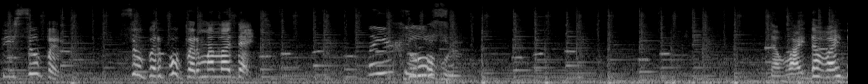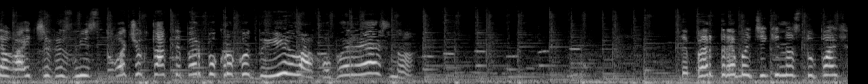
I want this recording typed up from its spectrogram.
Ти супер! Супер-пупер молодець! Поїхали! Давай, давай, давай через місточок. Так, тепер по крокодилах. Обережно. Тепер треба тільки наступати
